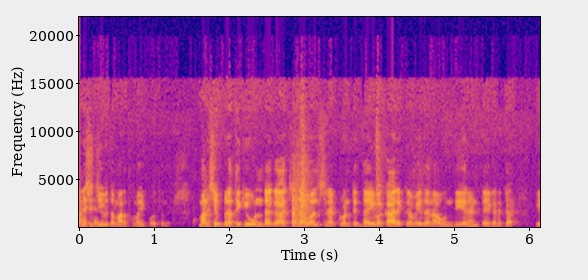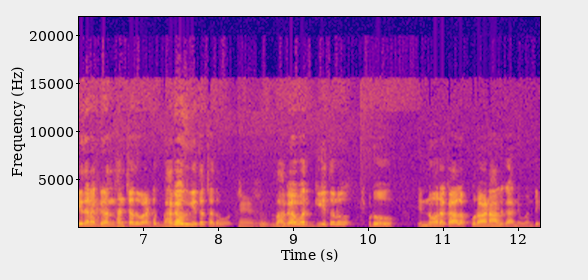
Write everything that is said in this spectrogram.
మనిషి జీవితం అర్థమైపోతుంది. మనిషి బ్రతికి ఉండగా చదవలసినటువంటి దైవ కార్యక్రమం ఏదైనా ఉంది అని అంటే కనుక ఏదైనా గ్రంథం చదవాలంటే భగవద్గీత చదవచ్చు. భగవద్గీతలో ఇప్పుడు ఎన్నో రకాల పురాణాలు కానివ్వండి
